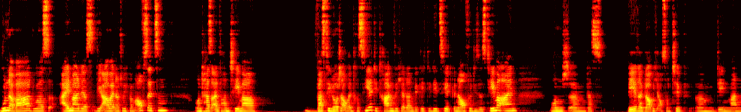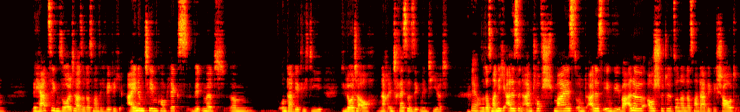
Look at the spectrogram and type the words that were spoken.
wunderbar. Du hast einmal das, die Arbeit natürlich beim Aufsetzen und hast einfach ein Thema, was die Leute auch interessiert. Die tragen sich ja dann wirklich dediziert genau für dieses Thema ein. Und ähm, das wäre, glaube ich, auch so ein Tipp, ähm, den man beherzigen sollte, also dass man sich wirklich einem Themenkomplex widmet ähm, und da wirklich die, die Leute auch nach Interesse segmentiert. Ja. Also dass man nicht alles in einem Topf schmeißt und alles irgendwie über alle ausschüttet, sondern dass man da wirklich schaut,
